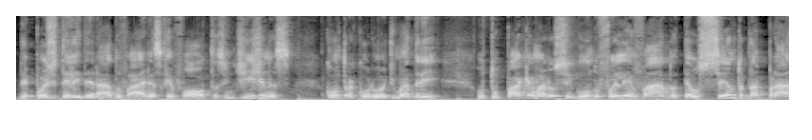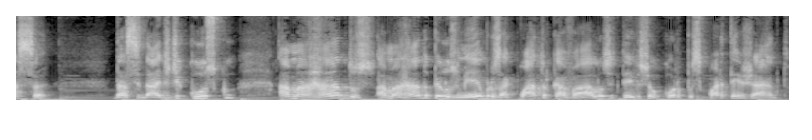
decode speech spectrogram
depois de ter liderado várias revoltas indígenas contra a coroa de Madrid, o Tupac Amaru II foi levado até o centro da praça da cidade de Cusco, amarrados, amarrado pelos membros a quatro cavalos e teve seu corpo esquartejado.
